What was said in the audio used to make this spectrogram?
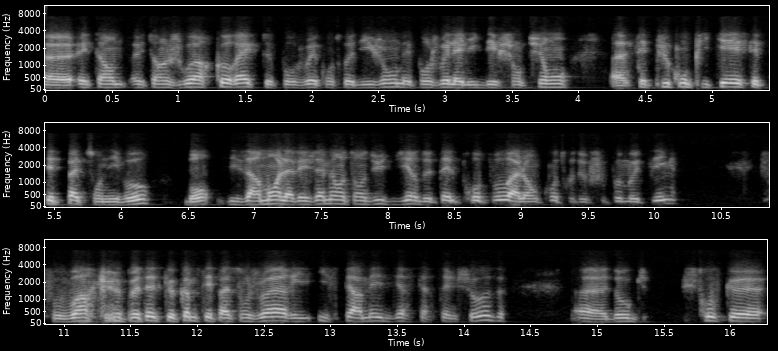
euh, est, un, est, un, joueur correct pour jouer contre Dijon, mais pour jouer la Ligue des Champions, c'est plus compliqué, c'est peut-être pas de son niveau. Bon, bizarrement, on l'avait jamais entendu dire de tels propos à l'encontre de Choupo-Moting. Il faut voir que peut-être que comme c'est pas son joueur, il, il, se permet de dire certaines choses. Euh, donc, je trouve que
